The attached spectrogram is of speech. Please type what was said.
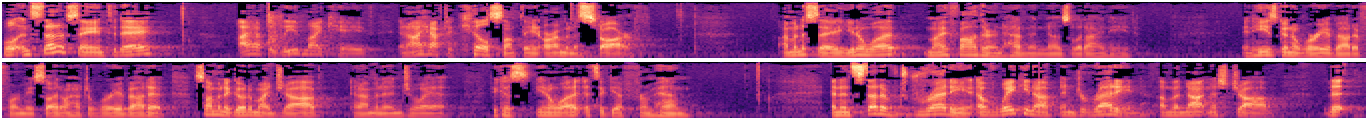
Well, instead of saying, today, I have to leave my cave and I have to kill something or I'm going to starve I'm going to say, you know what? My Father in heaven knows what I need. and He's going to worry about it for me so I don't have to worry about it. So I'm going to go to my job and I'm going to enjoy it because you know what? It's a gift from Him. And instead of dreading, of waking up and dreading a monotonous job, that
